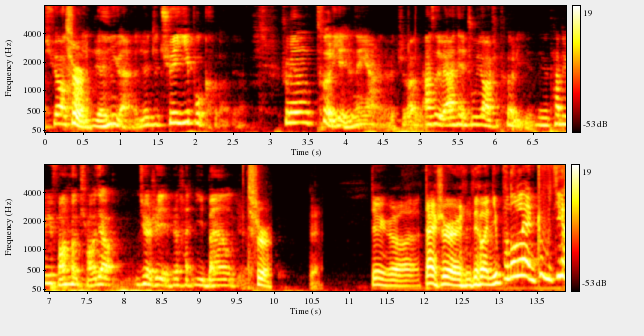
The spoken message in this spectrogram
需要靠人员，我觉得这缺一不可？说明特里也就那样，对吧？知道阿斯维拉现在助教是特里，那个他对于防守调教确实也是很一般，我觉得是。对，这个但是对吧？你不能赖助教，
